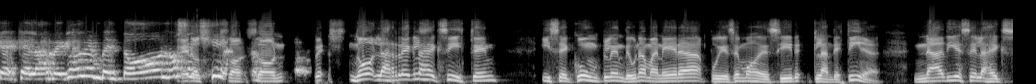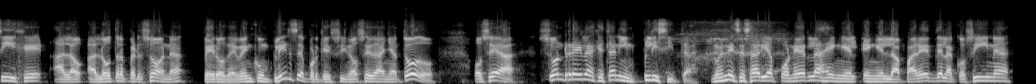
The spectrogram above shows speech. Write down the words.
que, que las reglas las inventó no pero sé quién. son, son- no, las reglas existen y se cumplen de una manera, pudiésemos decir, clandestina. Nadie se las exige a la, a la otra persona, pero deben cumplirse porque si no se daña todo. O sea, son reglas que están implícitas. No es necesaria ponerlas en, el, en el- la pared de la cocina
